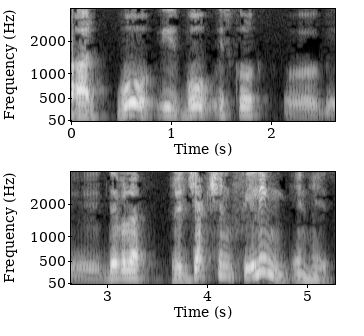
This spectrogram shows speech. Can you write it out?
और वो वो इसको देवर rejection feeling in his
